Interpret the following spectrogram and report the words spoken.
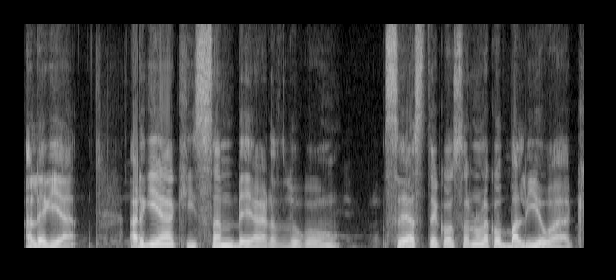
Alegia, argiak izan behar dugu zehazteko zer nolako balioak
